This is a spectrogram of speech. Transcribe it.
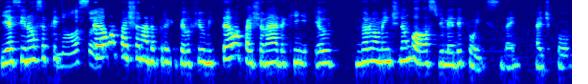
E assim, nossa, eu fiquei nossa. tão apaixonada por, pelo filme, tão apaixonada que eu normalmente não gosto de ler depois, né? Aí, tipo,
